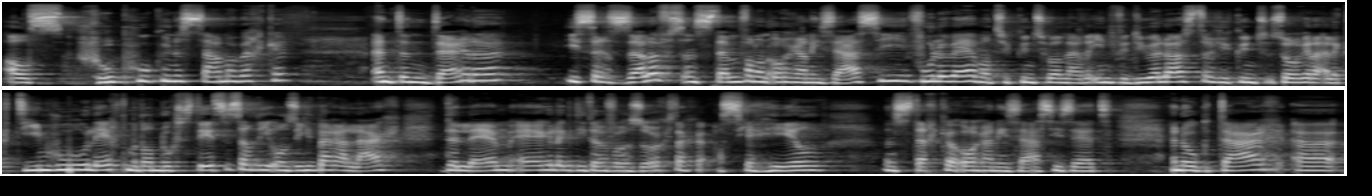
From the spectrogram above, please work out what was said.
als groep goed kunnen samenwerken. En ten derde is er zelfs een stem van een organisatie, voelen wij. Want je kunt wel naar de individuen luisteren, je kunt zorgen dat elk team goed leert, maar dan nog steeds is er die onzichtbare laag, de lijm eigenlijk, die ervoor zorgt dat je als geheel een sterke organisatie bent. En ook daar uh,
